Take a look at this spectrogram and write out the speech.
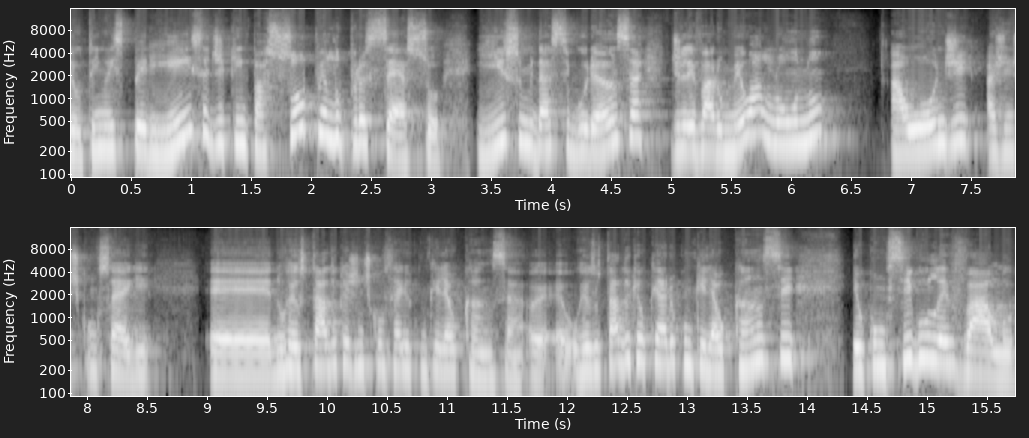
eu tenho a experiência de quem passou pelo processo e isso me dá segurança de levar o meu aluno aonde a gente consegue, é, no resultado que a gente consegue com que ele alcança. É, o resultado que eu quero com que ele alcance, eu consigo levá-lo,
